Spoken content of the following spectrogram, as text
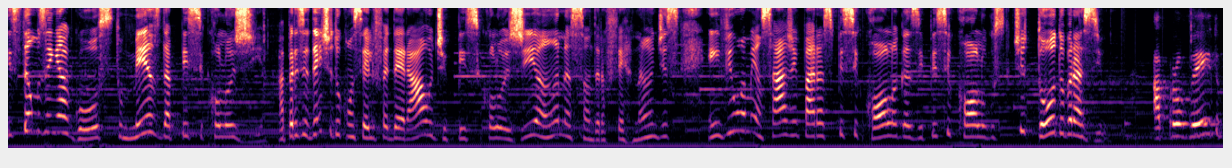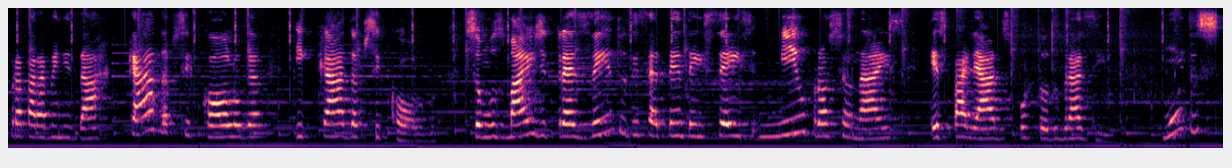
Estamos em agosto, mês da psicologia. A presidente do Conselho Federal de Psicologia, Ana Sandra Fernandes, envia uma mensagem para as psicólogas e psicólogos de todo o Brasil. Aproveito para parabenizar cada psicóloga e cada psicólogo. Somos mais de 376 mil profissionais espalhados por todo o Brasil. Muitos,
